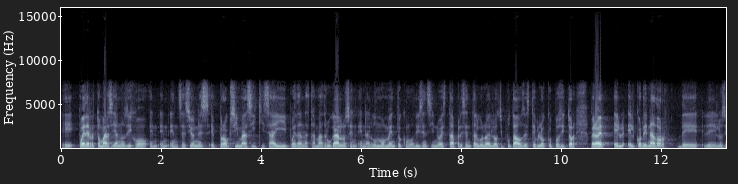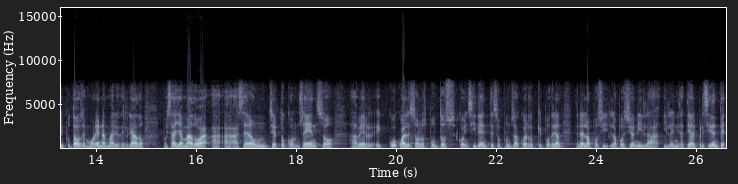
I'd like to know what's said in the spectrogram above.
eh, puede retomarse, ya nos dijo, en, en, sesiones eh, próximas y quizá ahí puedan hasta madrugarlos en, en, algún momento, como dicen, si no está presente alguno de los diputados de este bloque opositor. Pero a ver, el, el coordinador de, de, los diputados de Morena, Mario Delgado, pues ha llamado a, a, hacer un cierto consenso, a ver eh, cuáles son los puntos coincidentes o puntos de acuerdo que podrían tener la, la oposición y la, y la iniciativa del presidente.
